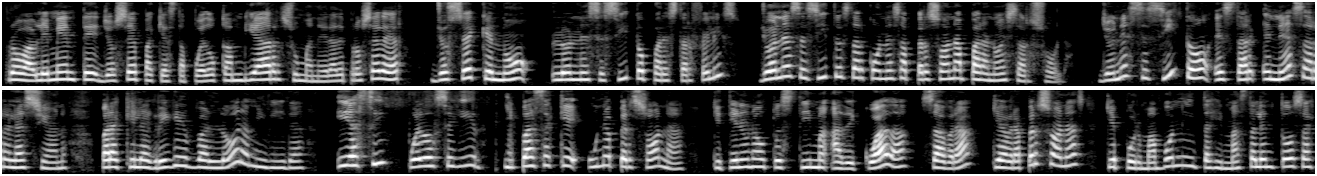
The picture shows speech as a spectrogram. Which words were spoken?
probablemente yo sepa que hasta puedo cambiar su manera de proceder. Yo sé que no lo necesito para estar feliz. Yo necesito estar con esa persona para no estar sola. Yo necesito estar en esa relación para que le agregue valor a mi vida y así puedo seguir. Y pasa que una persona que tiene una autoestima adecuada sabrá que habrá personas que por más bonitas y más talentosas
